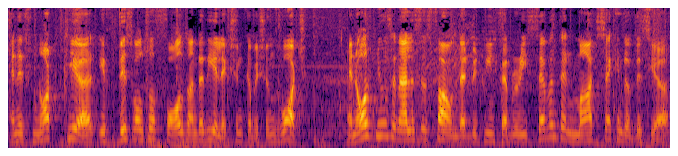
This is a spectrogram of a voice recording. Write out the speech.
and it's not clear if this also falls under the Election Commission's watch. An alt news analysis found that between February 7th and March 2nd of this year,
